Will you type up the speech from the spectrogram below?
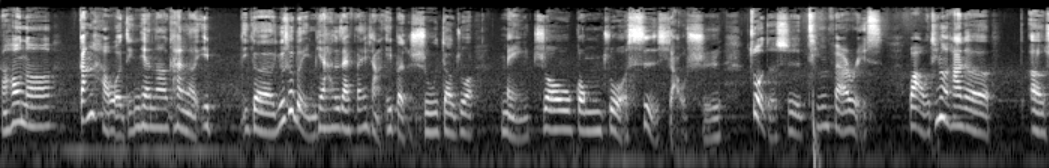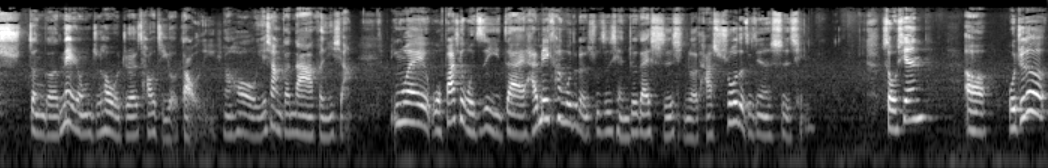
然后呢，刚好我今天呢看了一一个 YouTube 的影片，它是在分享一本书，叫做《每周工作四小时》，作者是 Tim Ferriss。哇，我听了他的。呃，整个内容之后，我觉得超级有道理，然后也想跟大家分享，因为我发现我自己在还没看过这本书之前，就在实行了他说的这件事情。首先，呃，我觉得，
